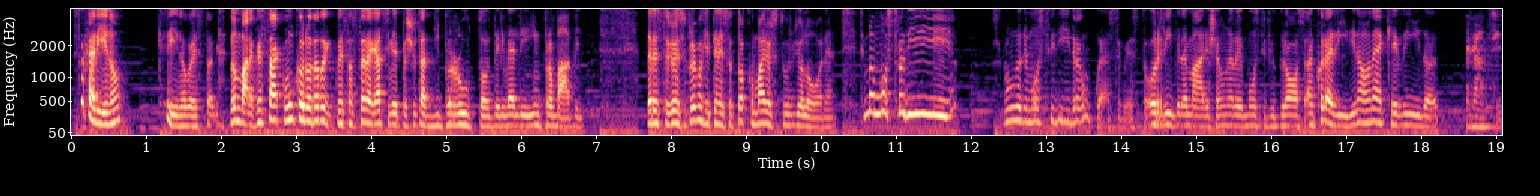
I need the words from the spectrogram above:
Sto carino, carino questo. Non male, questa, comunque ho notato che questa storia ragazzi mi è piaciuta di brutto, dei livelli improbabili. Dario Stregone Supremo che tiene sott'occo Mario Sturgiolone. Sembra un mostro di... Sembra uno dei mostri di Dragon Quest questo. Orribile Mario, c'è uno dei mostri più grossi. Ancora ridi, no, non è che rido. Ragazzi,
